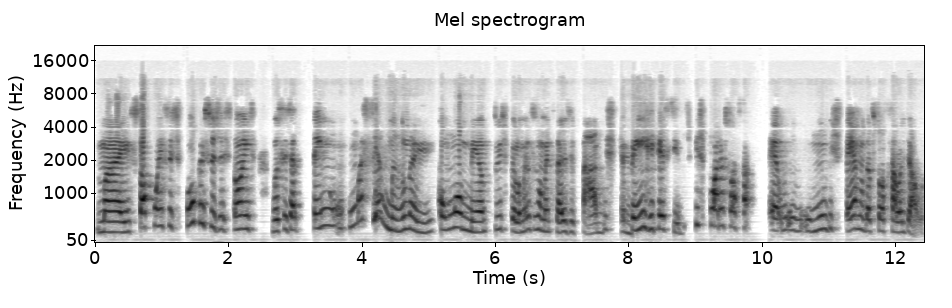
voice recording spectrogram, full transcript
mas só com essas poucas sugestões, você já tem uma semana aí com momentos, pelo menos momentos agitados, bem enriquecidos. Explore a sua, é, o, o mundo externo da sua sala de aula.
